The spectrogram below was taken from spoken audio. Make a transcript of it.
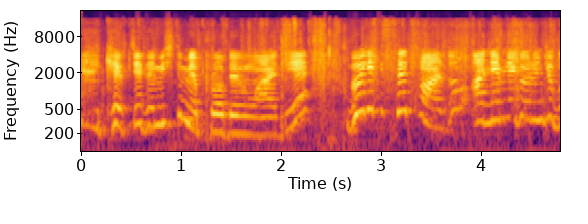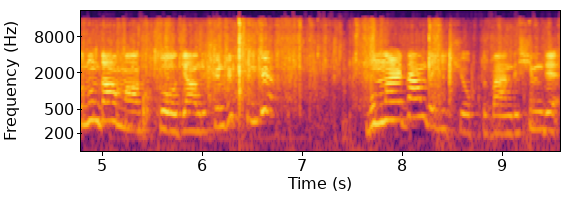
kepçe demiştim ya problemim var diye. Böyle bir set vardı. Annemle görünce bunun daha mantıklı olacağını düşündük. Çünkü Bunlardan da hiç yoktu bende. Şimdi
